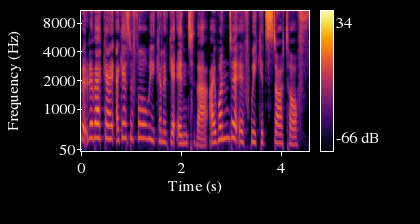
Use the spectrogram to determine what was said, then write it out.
But Rebecca, I guess before we kind of get into that, I wonder if we could start off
